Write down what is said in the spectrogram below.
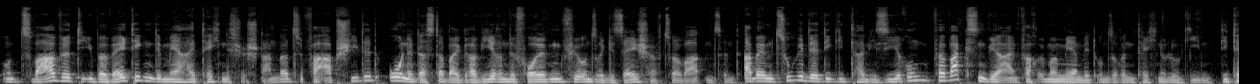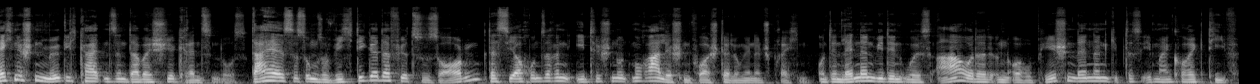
Und zwar wird die überwältigende Mehrheit technischer Standards verabschiedet, ohne dass dabei gravierende Folgen für unsere Gesellschaft zu erwarten sind. Aber im Zuge der Digitalisierung verwachsen wir einfach immer mehr mit unseren Technologien. Die technischen Möglichkeiten sind dabei schier grenzenlos. Daher ist es umso wichtiger dafür zu sorgen, dass sie auch unseren ethischen und moralischen Vorstellungen entsprechen. Und in Ländern wie den USA oder in europäischen Ländern gibt es eben ein Korrektiv.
